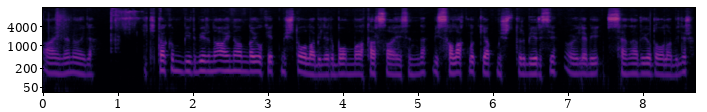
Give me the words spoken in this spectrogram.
Aynen öyle. İki takım birbirini aynı anda yok etmiş de olabilir bomba atar sayesinde. Bir salaklık yapmıştır birisi. Öyle bir senaryo da olabilir.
